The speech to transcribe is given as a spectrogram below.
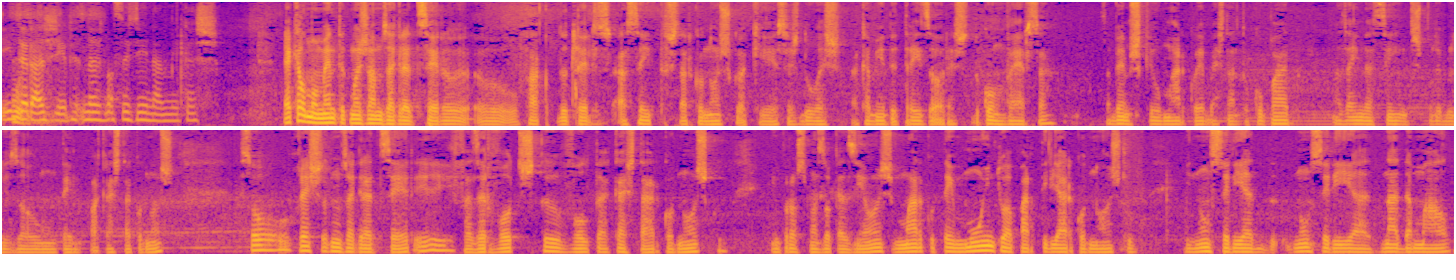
e interagir nas nossas dinâmicas. É aquele momento que nós vamos agradecer o, o facto de teres aceito estar connosco aqui essas duas, a caminho de três horas de conversa. Sabemos que o Marco é bastante ocupado, mas ainda assim disponibilizou um tempo para cá estar connosco. Só resta nos agradecer e fazer votos que volte a cá estar connosco em próximas ocasiões. Marco tem muito a partilhar connosco e não seria, não seria nada mal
